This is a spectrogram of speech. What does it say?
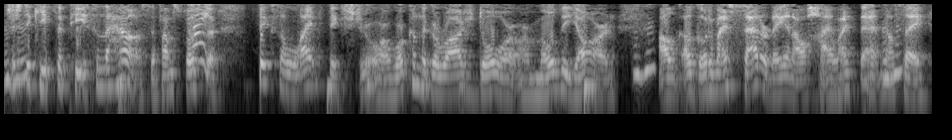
just mm-hmm. to keep the peace in the house. If I'm supposed right. to fix a light fixture or work on the garage door or mow the yard, mm-hmm. I'll, I'll go to my Saturday and I'll highlight that and mm-hmm. I'll say,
